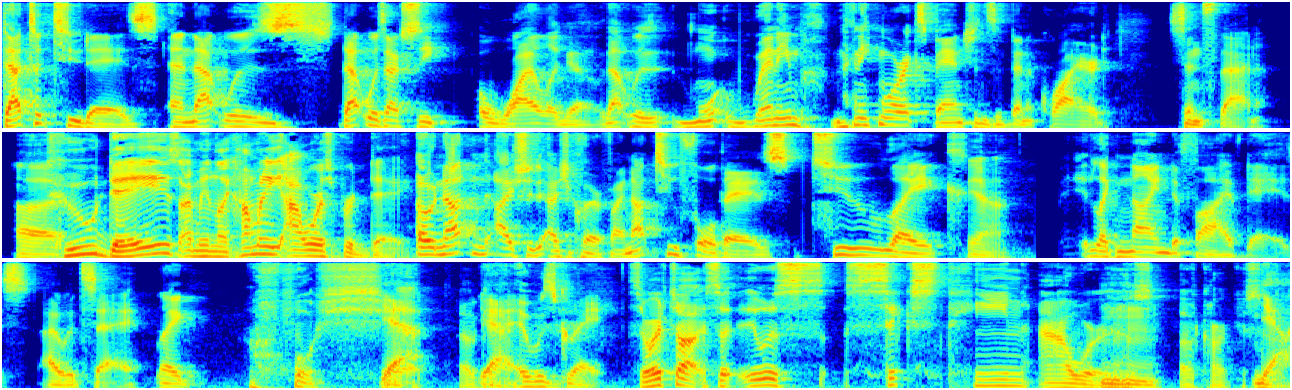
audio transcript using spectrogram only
that took two days, and that was that was actually a while ago. That was more, many many more expansions have been acquired since then. Uh, Two days? I mean, like how many hours per day? oh, not I should I should clarify. Not two full days. Two like Yeah. like nine to five days. I would say. Like Oh shit. Yeah. Okay. yeah, it was great. so we're talking. So it was sixteen hours of Carcassonne. Mm-hmm. Yeah,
